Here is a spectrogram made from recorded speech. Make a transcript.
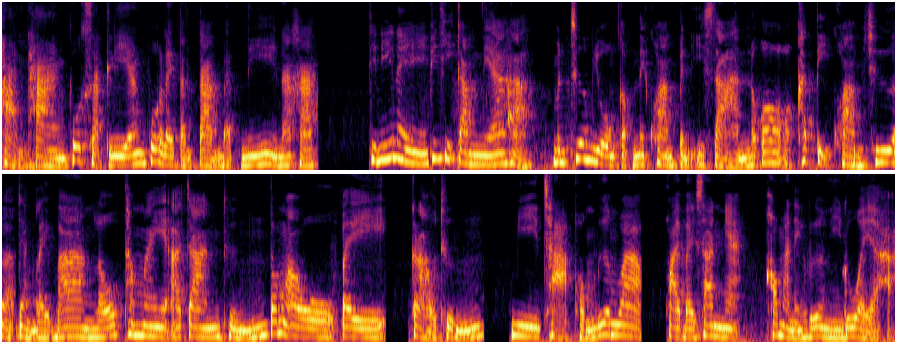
ผ่านทางพวกสัตว์เลี้ยงพวกอะไรต่างๆ แบบนี้นะคะ ทีนี้ในพิธีกรรมเนี้ยค่ะ มันเชื่อมโยงกับในความเป็นอีสาน แล้วก็คติความเชื่ออย่างไรบ้าง แล้วทำไมอาจารย์ถึงต้องเอาไปกล่าวถึงมีฉากของเรื่องว่าควายไบซันเนี่ยเข้ามาในเรื่องนี้ด้วยอะค่ะ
